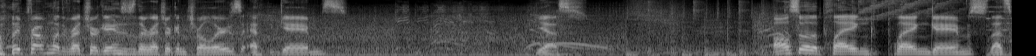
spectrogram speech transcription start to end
Only problem with retro games is the retro controllers and the games. Yes. Also, the playing playing games. That's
